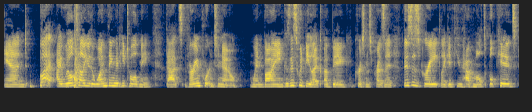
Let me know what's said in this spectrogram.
And, but I will tell you the one thing that he told me that's very important to know when buying, because this would be like a big Christmas present. This is great, like if you have multiple kids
